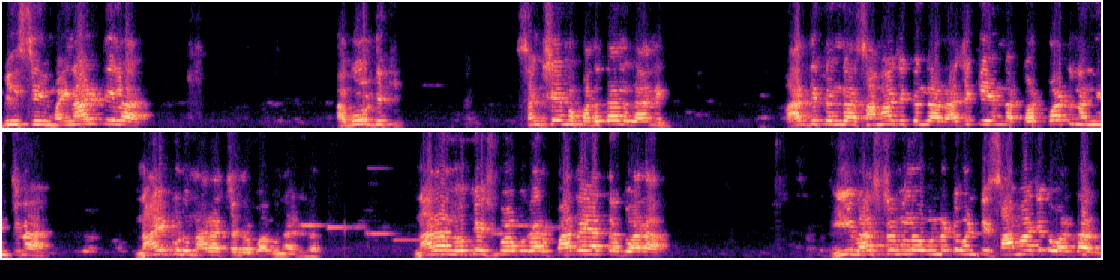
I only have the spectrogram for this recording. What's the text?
బీసీ మైనారిటీల అభివృద్ధికి సంక్షేమ పథకాలు కానీ ఆర్థికంగా సామాజికంగా రాజకీయంగా తోడ్పాటును అందించిన నాయకుడు నారా చంద్రబాబు నాయుడు గారు. నారా లోకేష్ బాబు గారు పాదయాత్ర ద్వారా ఈ రాష్ట్రంలో ఉన్నటువంటి సామాజిక వర్గాలు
